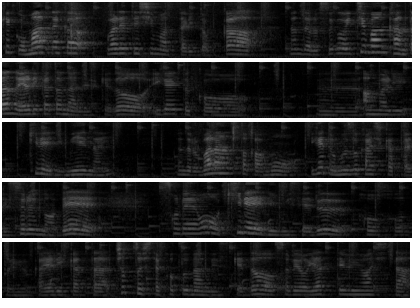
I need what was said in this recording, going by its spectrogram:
結構真ん中割れてしまったりとかなんだろうすごい一番簡単なやり方なんですけど意外とこううんあんまり綺麗に見えないなんだろうバランスとかも意外と難しかったりするのでそれを綺麗に見せる方法というかやり方ちょっとしたコツなんですけどそれをやってみました。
